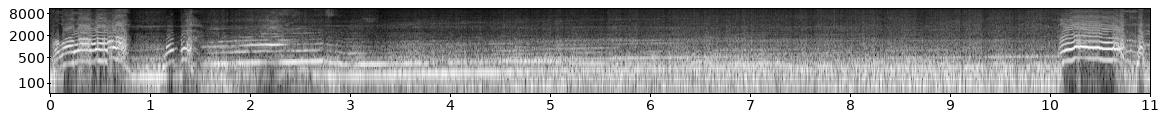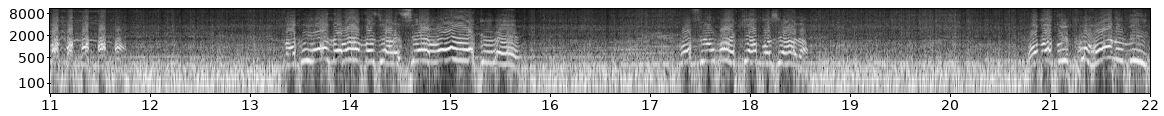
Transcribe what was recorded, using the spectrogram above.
Vai lá, lá, lá, lá! Vambora! Ah! Bagulho anda lá, rapaziada! Você é louco, velho! Vou filmar aqui, rapaziada! Ó o bagulho empurrando, vi!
